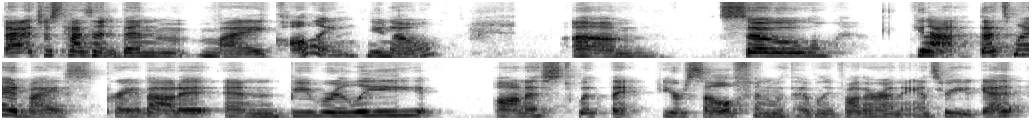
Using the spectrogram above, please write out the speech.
that just hasn't been my calling you know? Um so yeah that's my advice. Pray about it and be really honest with the, yourself and with heavenly father on the answer you get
